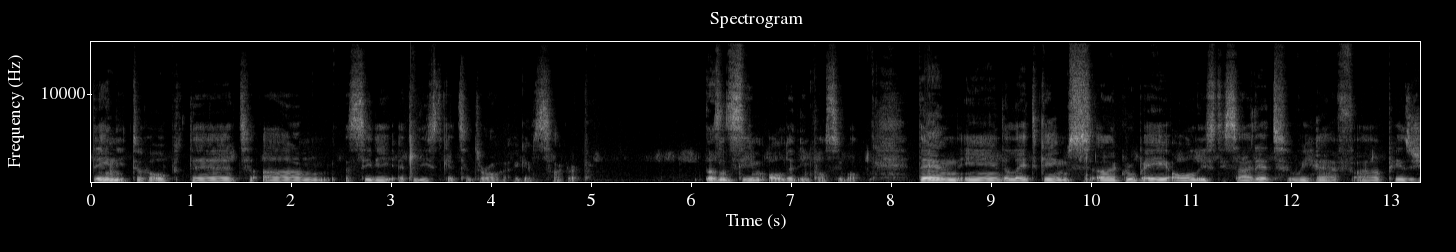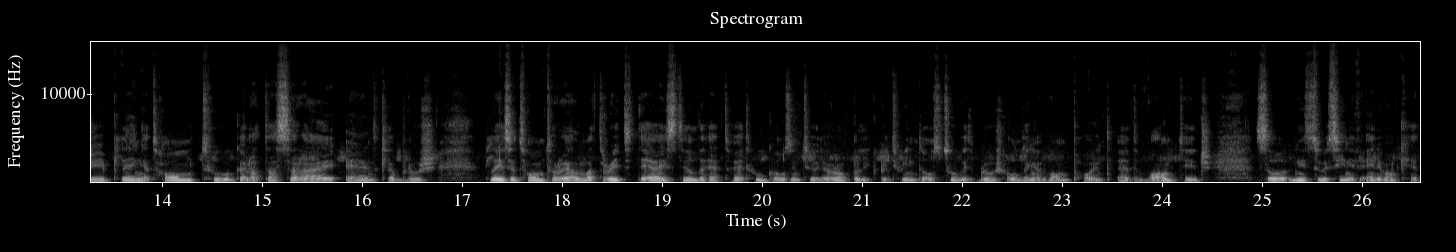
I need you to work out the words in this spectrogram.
they need to hope that um, City at least gets a draw against Zagreb doesn't seem all that impossible. Then in the late games, uh, Group A, all is decided. We have uh, PSG playing at home to Galatasaray and Club Brugge plays at home to Real Madrid. There is still the head-to-head -head who goes into the Europa League between those two, with Bruges holding a one-point advantage. So it needs to be seen if anyone can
